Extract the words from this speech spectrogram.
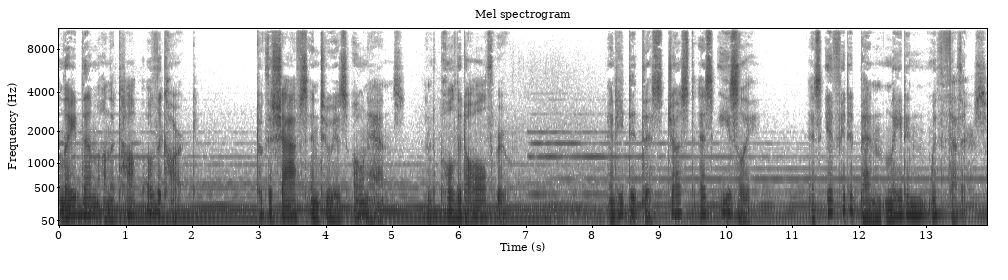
laid them on the top of the cart, took the shafts into his own hands, and pulled it all through. And he did this just as easily as if it had been laden with feathers.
